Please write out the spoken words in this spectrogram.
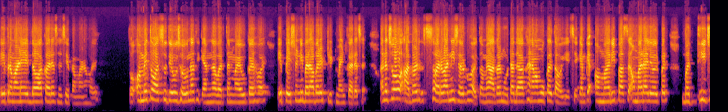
એ પ્રમાણે દવા કરે છે જે પ્રમાણે હોય. તો અમે તો આજ સુધી એવું જોયું નથી કે એમના વર્તનમાં એવું કંઈ હોય. એ પેશન્ટની બરાબર ટ્રીટમેન્ટ કરે છે. અને જો આગળ સારવારની જરૂર હોય તો અમે આગળ મોટા દવાખાનામાં મોકલતા હોઈએ છીએ. કેમ કે અમારી પાસે અમારા લેવલ પર બધી જ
